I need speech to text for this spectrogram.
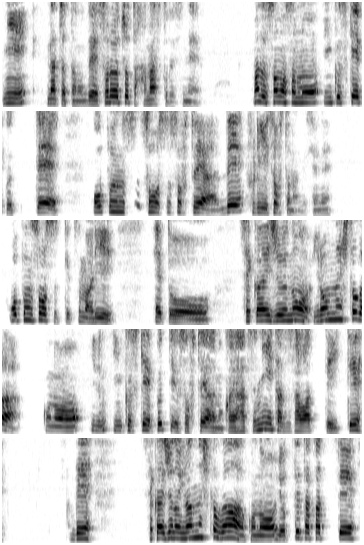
になっちゃったので、それをちょっと話すとですね、まずそもそも Inkscape ってオープンソースソフトウェアでフリーソフトなんですよね。オープンソースってつまり、えっと、世界中のいろんな人が、この Inkscape っていうソフトウェアの開発に携わっていて、で、世界中のいろんな人が、この寄ってたかって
